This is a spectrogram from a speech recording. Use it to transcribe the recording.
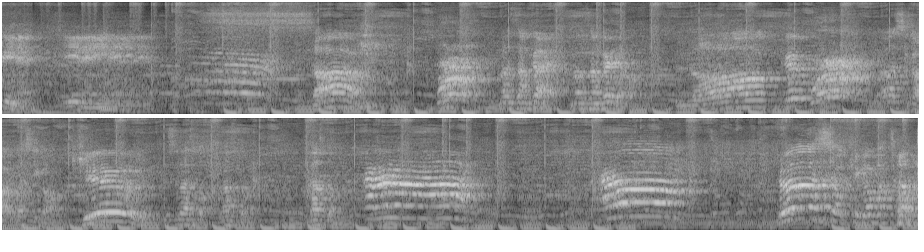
いいね。いいね。いいね。さあまだ3回まだ3回だよ6よし行こうよし行こう9よしラストラストラストよしオッケー頑張った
